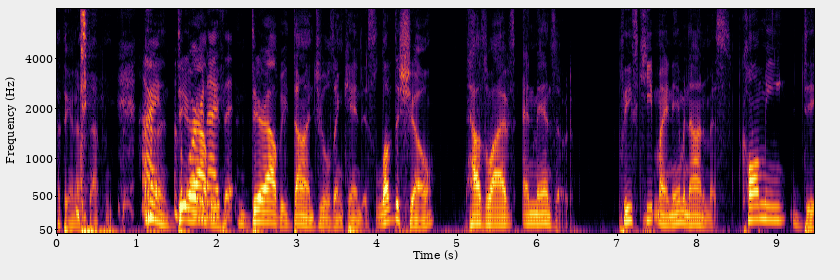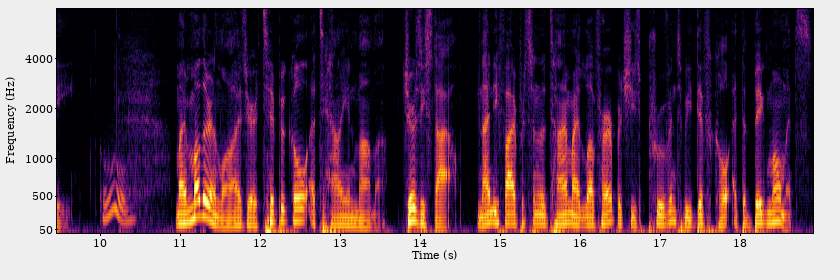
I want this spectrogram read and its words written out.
I think it has to happen. All right, dear organize Albie, it. dear Albie, Don, Jules, and Candace, love the show, Housewives, and Manzo'd. Please keep my name anonymous. Call me D. Ooh. My mother-in-law is your typical Italian mama, Jersey style. 95% of the time I love her, but she's proven to be difficult at the big moments.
